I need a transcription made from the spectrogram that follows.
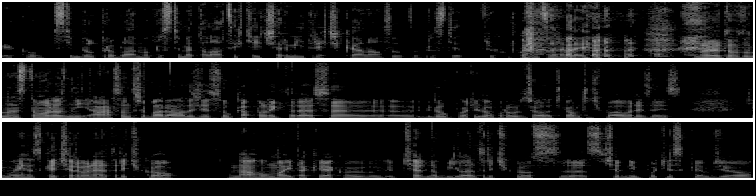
jako s tím byl problém a prostě metaláci chtějí černý trička, no, jsou to prostě trochu konzervy. no je to tohle z toho hrozný, ale já jsem třeba rád, že jsou kapely, které se jdou proti tomu produktu, třeba teďka mám tričko Avrizis, ti mají hezké červené tričko, náhu mají taky jako černobílé tričko s, s černým potiskem, že jo,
